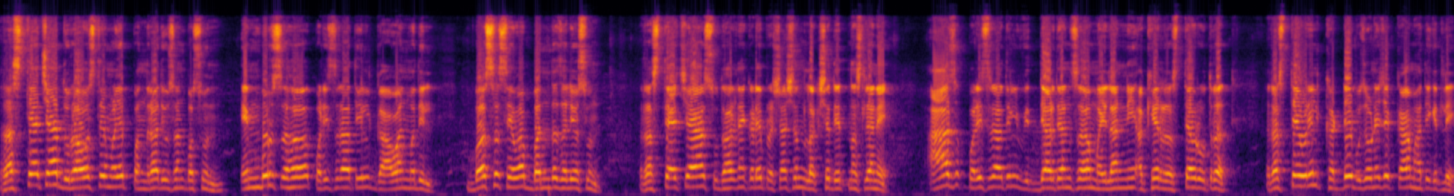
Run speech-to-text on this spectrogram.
रस्त्याच्या दुरावस्थेमुळे पंधरा दिवसांपासून एंबूरसह परिसरातील गावांमधील बस सेवा बंद झाली असून रस्त्याच्या सुधारणेकडे प्रशासन लक्ष देत नसल्याने आज परिसरातील विद्यार्थ्यांसह महिलांनी अखेर रस्त्यावर उतरत रस्त्यावरील खड्डे बुजवण्याचे काम हाती घेतले.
